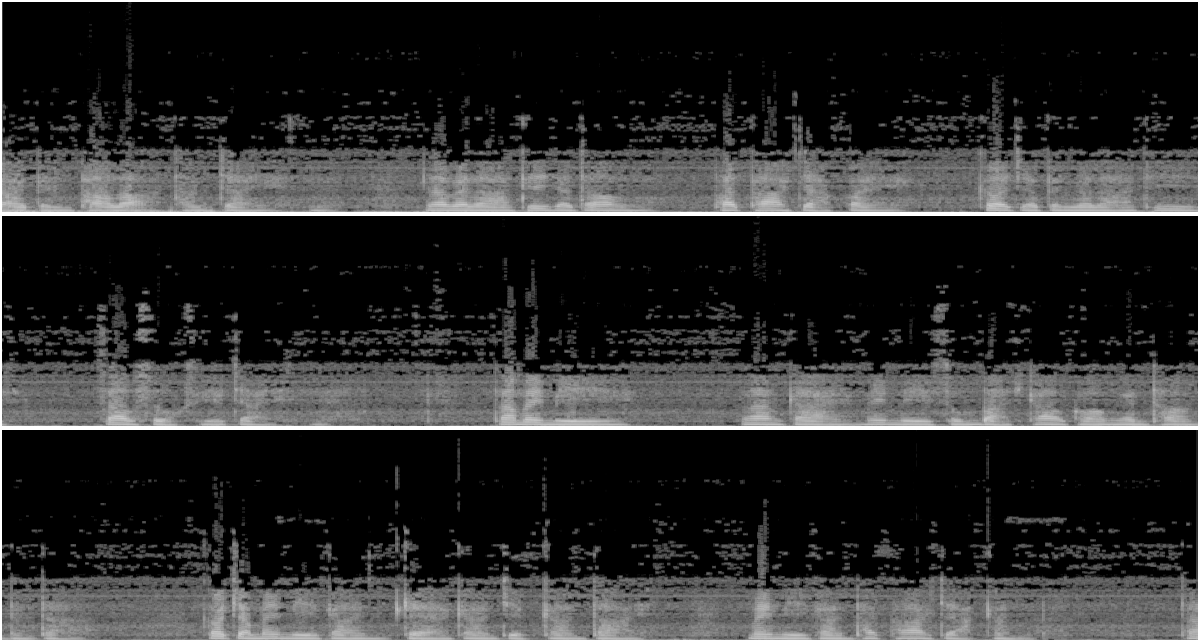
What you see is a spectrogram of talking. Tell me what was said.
กลายเป็นภาระทางใจ และเวลาที่จะต้องพัดพากจากไป ก็จะเป็นเวลาที่เศร้าโศกเสียใจ ถ้าไม่มีร่างกายไม่มีสมบัติข้าวของเงินทองต่างๆ ก็จะไม่มีการแก่การเจ็บการตาย ไม่มีการพัดพากจากกัน ถ้า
